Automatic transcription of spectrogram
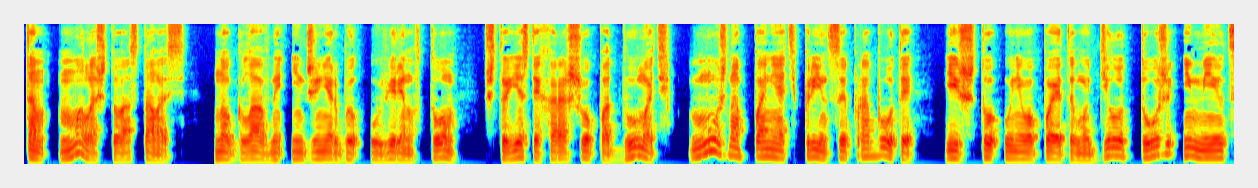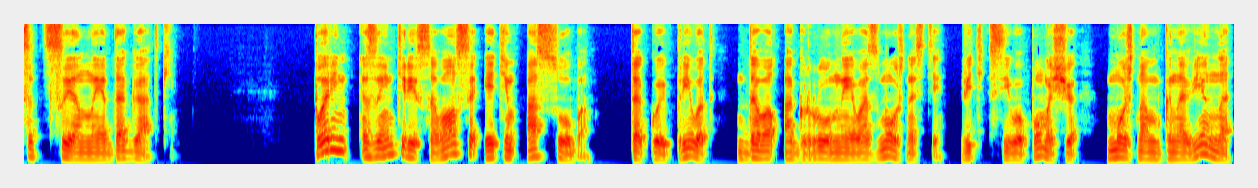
Там мало что осталось, но главный инженер был уверен в том, что если хорошо подумать, можно понять принцип работы и что у него по этому делу тоже имеются ценные догадки. Парень заинтересовался этим особо. Такой привод давал огромные возможности, ведь с его помощью можно мгновенно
